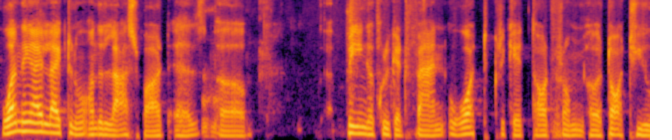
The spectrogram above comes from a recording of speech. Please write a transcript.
One thing I'd like to know on the last part is, Mhm. uh, being a cricket fan, what cricket taught from uh, taught you?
